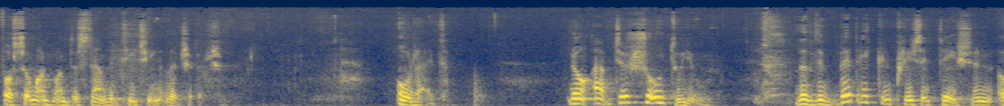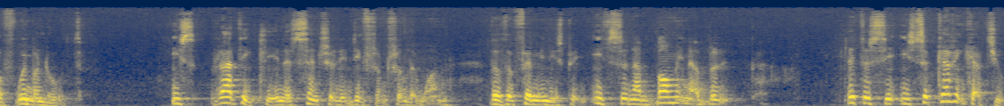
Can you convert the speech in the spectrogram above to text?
for someone who understands the teaching of the church. All right. Now, I've just shown to you that the biblical presentation of womanhood is radically and essentially different from the one that the feminists bring. It's an abominable, let us say, it's a caricature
